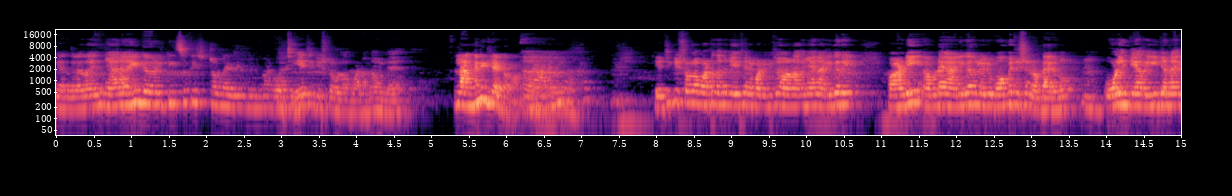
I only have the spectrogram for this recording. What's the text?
ഏതെങ്കിലും അതായത് ഞാൻ അല്ലെങ്കിൽ ഗേൾ ടീച്ചർക്ക് ഇഷ്ടമുള്ള ഏതെങ്കിലും ഒരു ഓ പാട്ട് ചേച്ചിക്ക് ഇഷ്ടമുള്ള പഠനമല്ലേ അല്ല? അങ്ങനെ ഇല്ല കേട്ടോ. അങ്ങനെയാണെങ്കിൽ ചേച്ചിക്ക് ഇഷ്ടമുള്ള പാട്ട് തന്നെ ചേച്ചി എന്നെ പഠിപ്പിച്ചതാണ് അത് ഞാൻ അലിഗറി പാടി അവിടെ അലിഗറിൽ ഒരു കോമ്പറ്റീഷൻ ഉണ്ടായിരുന്നു. All India regional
